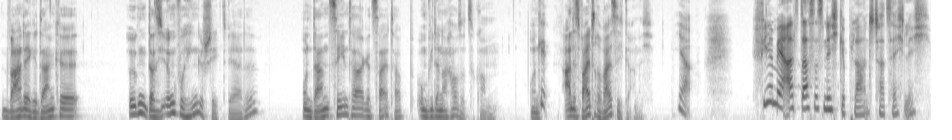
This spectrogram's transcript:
war der Gedanke, dass ich irgendwo hingeschickt werde und dann zehn Tage Zeit habe, um wieder nach Hause zu kommen. Und okay. alles weitere weiß ich gar nicht. Ja. Viel mehr als das ist nicht geplant tatsächlich.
